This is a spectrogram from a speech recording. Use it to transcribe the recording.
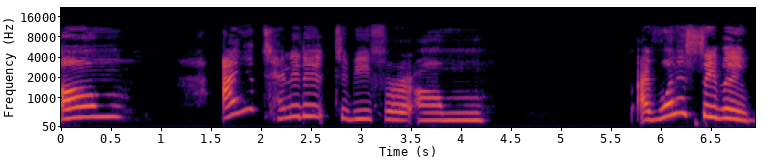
um i intended it to be for um i want to say the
